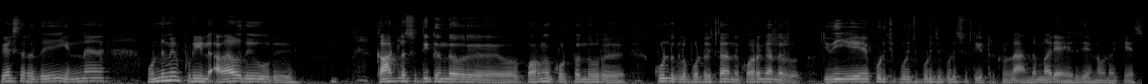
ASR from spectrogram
பேசுகிறது என்ன ஒன்றுமே புரியல. அதாவது ஒரு காட்டில் சுற்றிட்டு இருந்த ஒரு ஒரு குரங்கு கூட்டு வந்து ஒரு கூண்டுக்குள்ளே போட்டு வச்சா அந்த குரங்கு அந்த இதையே பிடிச்சி பிடிச்சி பிடிச்சி பிடிச்சி சுற்றிட்டு இருக்கும்ல அந்த மாதிரி ஆயிடுச்சு என்னோட கேஸ்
